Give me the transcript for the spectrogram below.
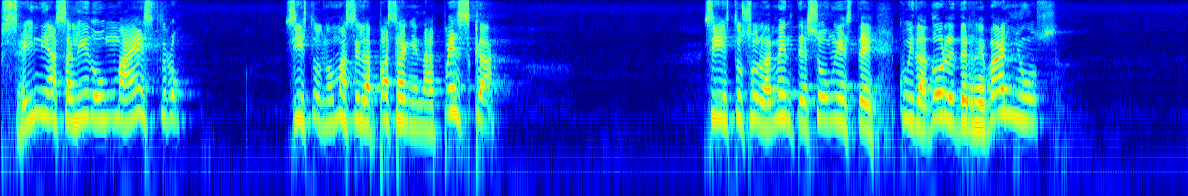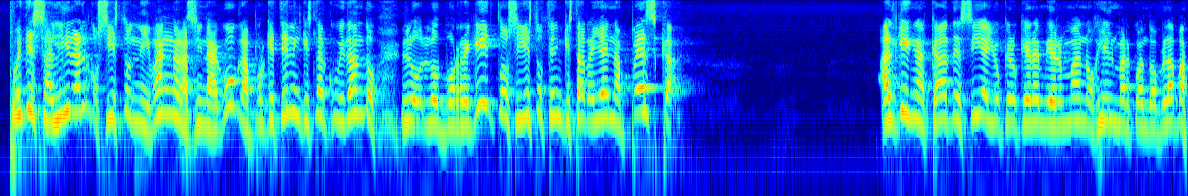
Si ni ha salido un maestro, si estos nomás se la pasan en la pesca, si estos solamente son este, cuidadores de rebaños, puede salir algo si estos ni van a la sinagoga porque tienen que estar cuidando los borreguitos y estos tienen que estar allá en la pesca. Alguien acá decía, yo creo que era mi hermano Gilmar cuando hablaba,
